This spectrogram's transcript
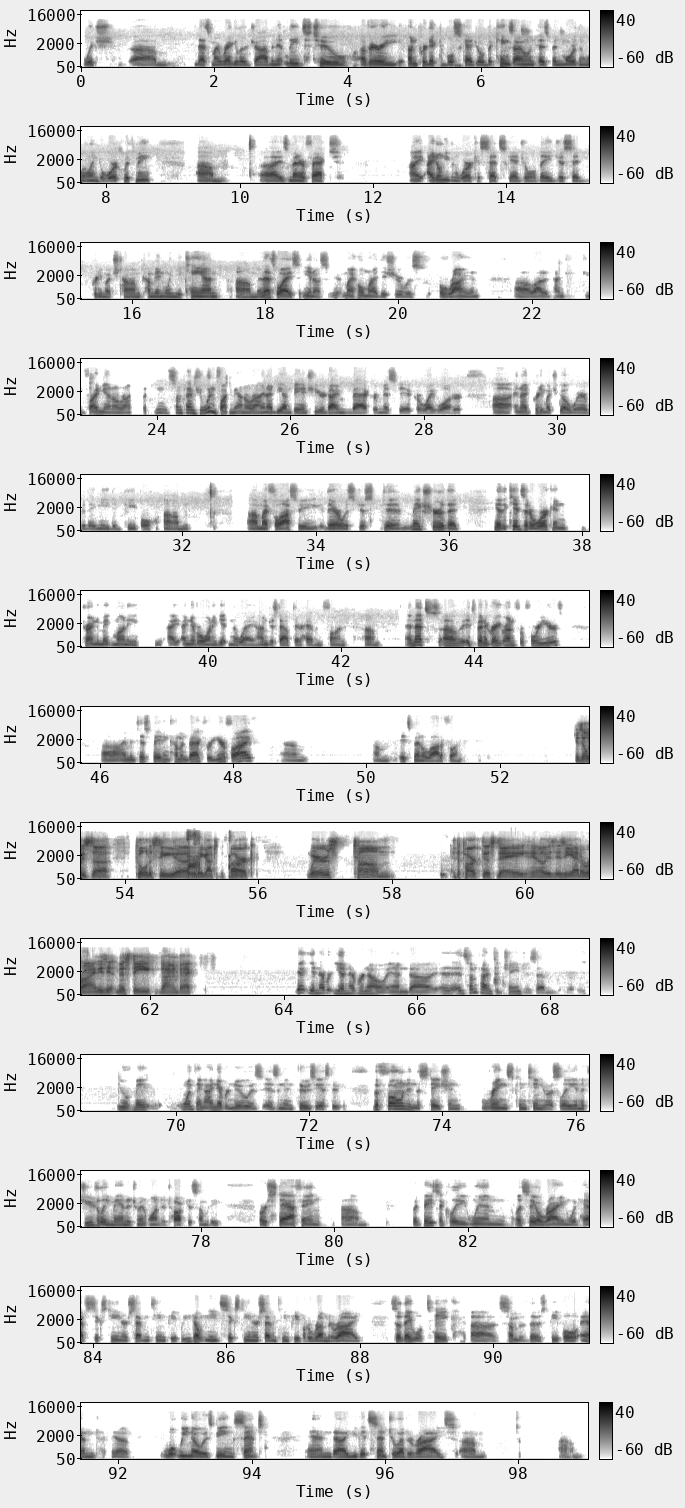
which um, that's my regular job, and it leads to a very unpredictable schedule. But Kings Island has been more than willing to work with me. Um, uh, as a matter of fact, I, I don't even work a set schedule. They just said pretty much, Tom, come in when you can. Um, and that's why, you know, my home ride this year was Orion. Uh, a lot of times you'd find me on Orion, but sometimes you wouldn't find me on Orion. I'd be on Banshee or Diamondback or Mystic or Whitewater. Uh, and I'd pretty much go wherever they needed people. Um, uh, my philosophy there was just to make sure that, you know, the kids that are working, trying to make money, I, I never want to get in the way. I'm just out there having fun. Um, and that's, uh, it's been a great run for four years. Uh, I'm anticipating coming back for year five. Um, um, it's been a lot of fun. It's always uh, cool to see uh, when they got to the park. Where's Tom at the park this day? You know, is, is he at Orion? Is he at Misty, Diamondback? Yeah, you never, you never know, and uh, and sometimes it changes. Um, you've made one thing I never knew is as an enthusiast. The phone in the station rings continuously, and it's usually management wanting to talk to somebody or staffing. Um, but basically, when let's say Orion would have 16 or 17 people, you don't need 16 or 17 people to run the ride. So they will take uh, some of those people and uh, what we know is being sent, and uh, you get sent to other rides. Um, um,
